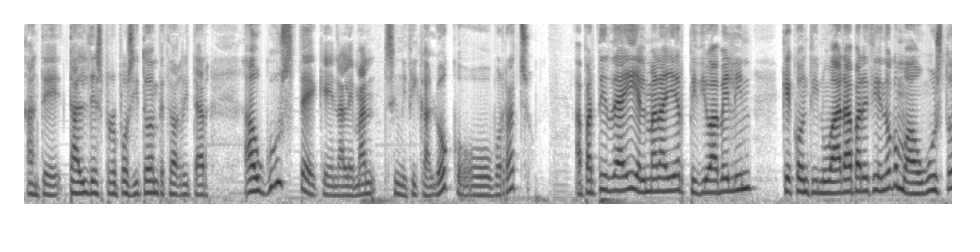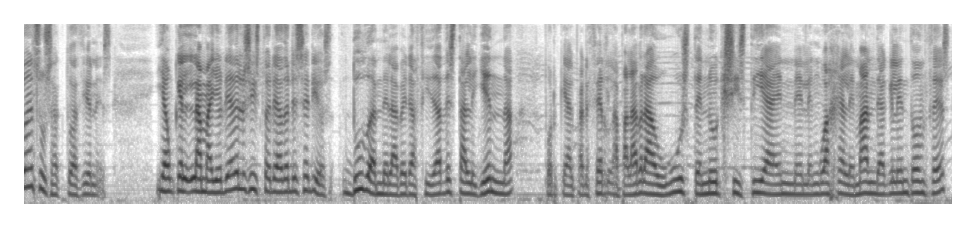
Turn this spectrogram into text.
ante tal despropósito, empezó a gritar Auguste, que en alemán significa loco o borracho. A partir de ahí, el manager pidió a Belin que continuara apareciendo como Augusto en sus actuaciones. Y aunque la mayoría de los historiadores serios dudan de la veracidad de esta leyenda, porque al parecer la palabra Auguste no existía en el lenguaje alemán de aquel entonces,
